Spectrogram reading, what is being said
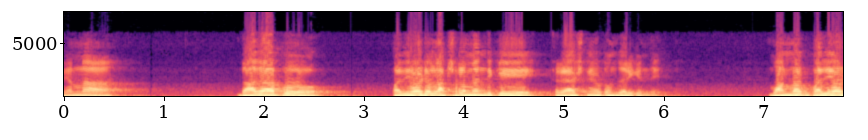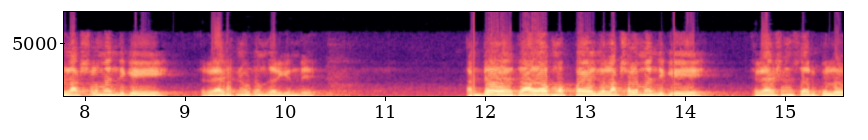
నిన్న దాదాపు పదిహేడు లక్షల మందికి రేషన్ ఇవ్వడం జరిగింది. మొన్న ఒక పదిహేడు లక్షల మందికి రేషన్ ఇవ్వడం జరిగింది. అంటే దాదాపు ముప్పై ఐదు లక్షల మందికి రేషన్ సరుకులు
